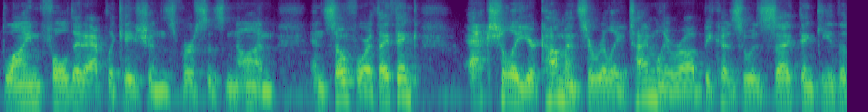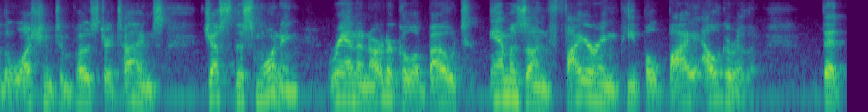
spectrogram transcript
blindfolded applications versus non and so forth. I think actually your comments are really timely, Rob, because it was, I think, either the Washington Post or Times just this morning ran an article about Amazon firing people by algorithm. That,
